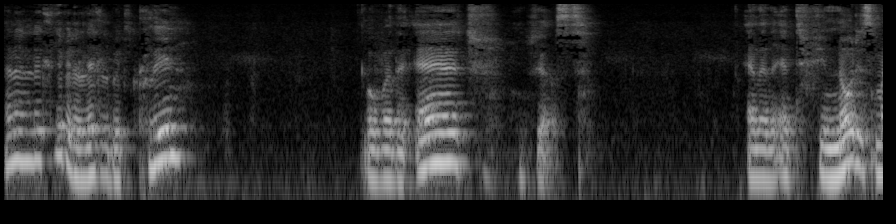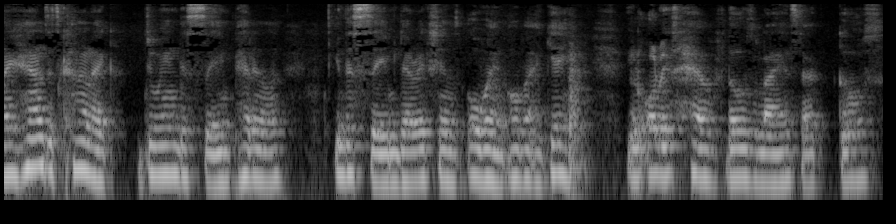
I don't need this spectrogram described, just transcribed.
And then let's give it a little bit clean over the edge just. And then if you notice my hands it's kind of like doing the same pattern in the same directions over and over again you'll always have those lines that goes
